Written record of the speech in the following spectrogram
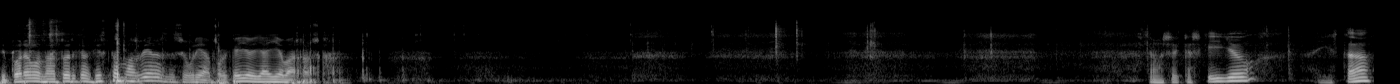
Y ponemos la tuerca, que esto más bien es de seguridad, porque ello ya lleva rosca. Hacemos el casquillo, ahí está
